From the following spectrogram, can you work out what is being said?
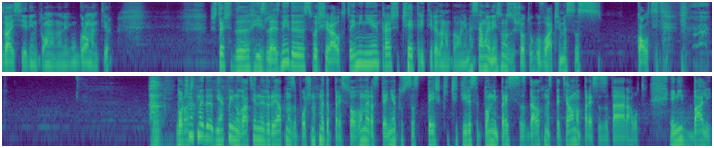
21 тона, нали, огромен тир, щеше да излезне и да свърши работата. Еми ние трябваше 4 тира да напълниме, само единствено защото го влачиме с колците. Почнахме да, някаква иновация невероятна, започнахме да пресоваме растението с тежки 40 тонни преси, създадохме специална преса за тази работа. Едни бали,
